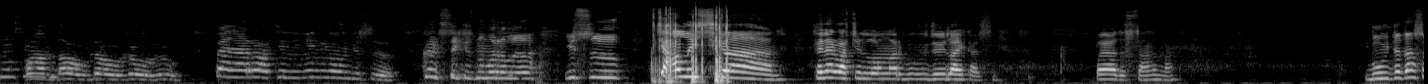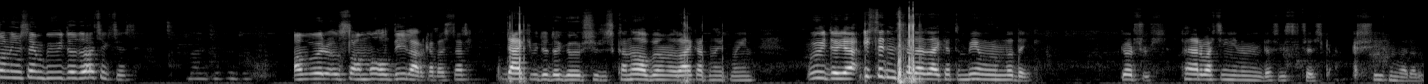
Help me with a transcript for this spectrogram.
Ben Falan senin dav dav dav dav. Fenerbahçe'nin yeni oyuncusu 48 numaralı Yusuf Çalışkan. Fenerbahçeli olanlar bu videoyu like atsın. Bayağı da ıslandım lan. Bu videodan sonra sen bir video daha çekeceğiz. ben çekeceğim. Ama böyle ıslanma ol değil arkadaşlar. Bir dahaki videoda görüşürüz. Kanala abone olmayı, like atmayı unutmayın. Bu videoya istediğiniz kadar like atın. Benim umurumda değil. Görüşürüz. Fenerbahçe'nin yeni oyuncusu Yusuf Çalışkan. 48 numaralı.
